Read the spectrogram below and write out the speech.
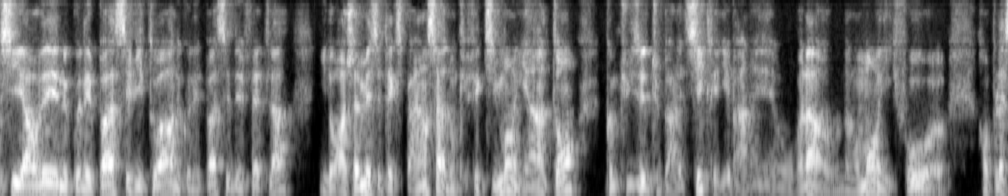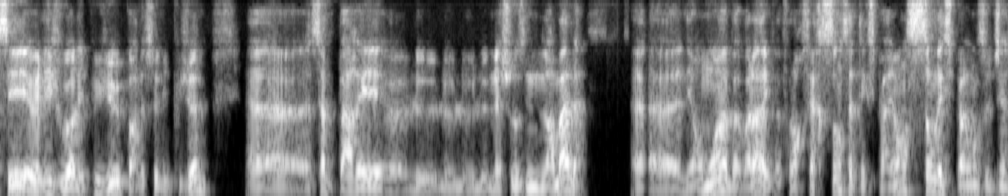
si Harvey ne connaît pas ses victoires, ne connaît pas ses défaites-là, il n'aura jamais cette expérience-là. Donc, effectivement, il y a un temps, comme tu disais, tu parlais de cycle, et ben, voilà, d'un moment, il faut remplacer les joueurs les plus vieux par ceux les plus jeunes. ça me paraît le, la chose normale. Euh, néanmoins, bah voilà, il va falloir faire sans cette expérience, sans l'expérience de James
